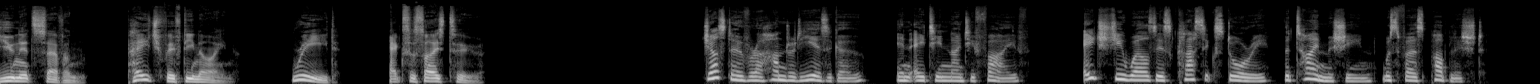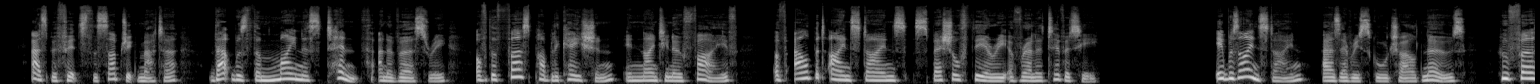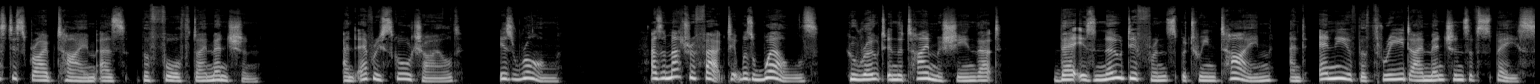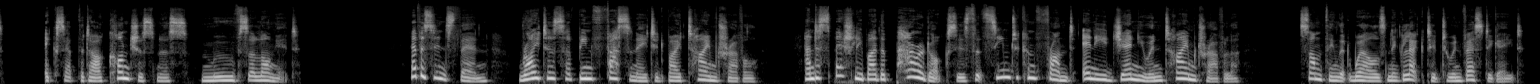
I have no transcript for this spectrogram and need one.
Unit 7, page 59. Read. Exercise 2. Just over a hundred years ago, in 1895, H.G. Wells's classic story, The Time Machine, was first published. As befits the subject matter, that was the minus 10th anniversary of the first publication, in 1905, of Albert Einstein's special theory of relativity. It was Einstein, as every schoolchild knows, who first described time as the fourth dimension. And every schoolchild is wrong. As a matter of fact, it was Wells who wrote in The Time Machine that there is no difference between time and any of the three dimensions of space, except that our consciousness moves along it. Ever since then, writers have been fascinated by time travel and especially by the paradoxes that seem to confront any genuine time traveller, something that Wells neglected to investigate.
